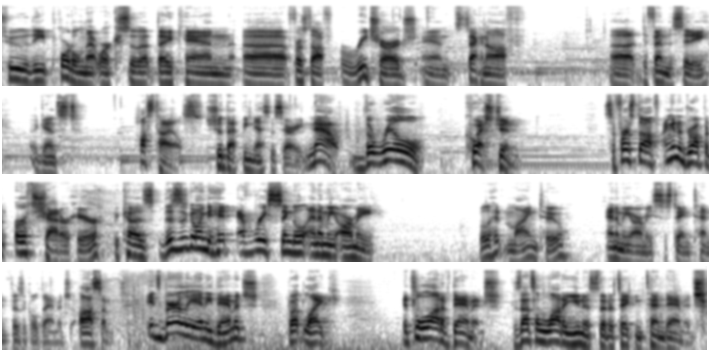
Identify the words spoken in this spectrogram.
to the portal network so that they can, uh, first off, recharge, and second off, uh, defend the city against hostiles, should that be necessary. Now, the real question. So first off, I'm going to drop an Earth Shatter here, because this is going to hit every single enemy army. Will it hit mine too? Enemy army sustain 10 physical damage. Awesome. It's barely any damage, but like, it's a lot of damage, because that's a lot of units that are taking 10 damage.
